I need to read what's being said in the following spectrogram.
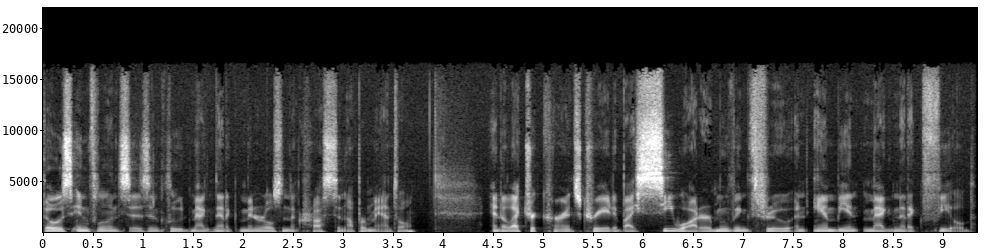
Those influences include magnetic minerals in the crust and upper mantle, and electric currents created by seawater moving through an ambient magnetic field.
